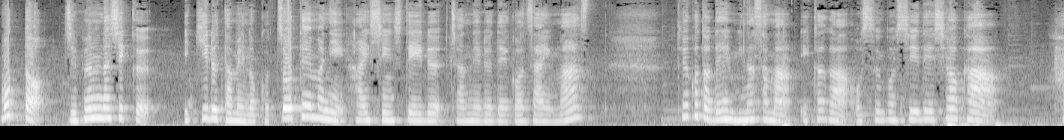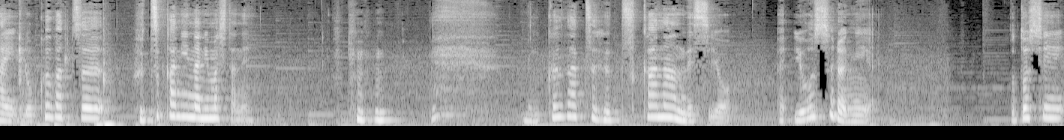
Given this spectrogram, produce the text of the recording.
もっと自分らしく生きるためのコツをテーマに配信しているチャンネルでございます。ということで皆様いかがお過ごしでしょうか？はい、6月2日になりましたね。6月2日なんですよ。要するに、今年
